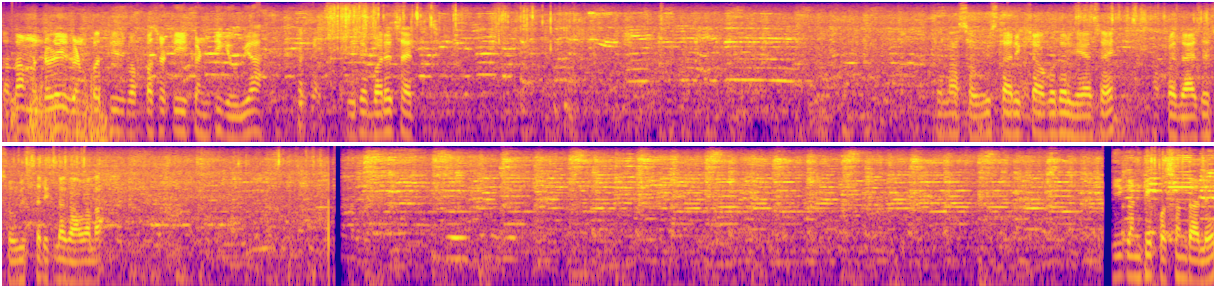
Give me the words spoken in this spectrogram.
चला मंडळी गणपती बाप्पासाठी कंठी घेऊया. इथे बरेच आहेत. त्याला सव्वीस तारीखच्या अगोदर घ्यायचं आहे. आपल्याला जायचं आहे सव्वीस तारीखला गावाला. ही कंठी पसंत आले.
